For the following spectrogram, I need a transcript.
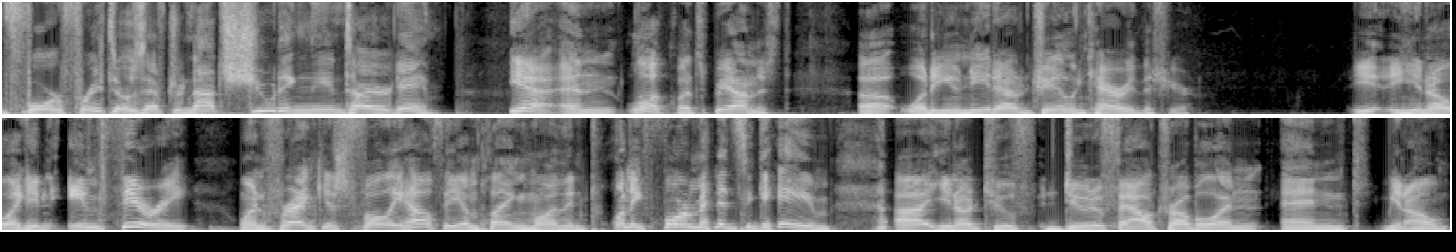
four free throws after not shooting the entire game. Yeah, and look, let's be honest. Uh, what do you need out of Jalen Carey this year? You, you know, like in, in theory, when Frank is fully healthy and playing more than 24 minutes a game, uh, you know, to due to foul trouble and and you know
